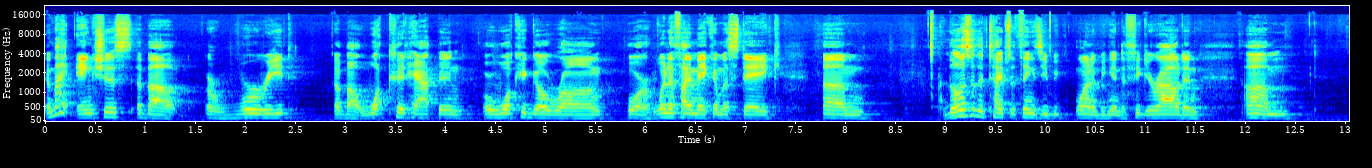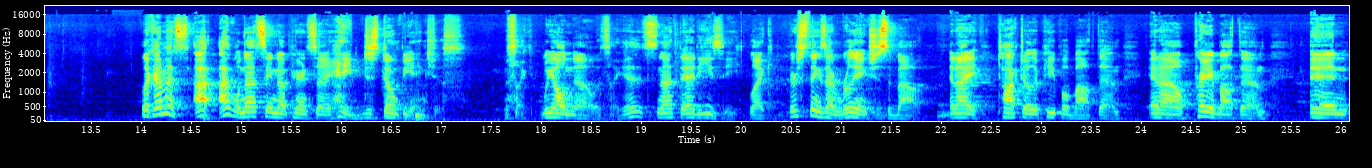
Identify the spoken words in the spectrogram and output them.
am I anxious about or worried about what could happen or what could go wrong or what if I make a mistake? Um, those are the types of things you be, want to begin to figure out. And um, look, I'm not, I, I will not stand up here and say, hey, just don't be anxious. It's like, we all know. It's like, it's not that easy. Like, there's things I'm really anxious about. And I talk to other people about them. And I'll pray about them. And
